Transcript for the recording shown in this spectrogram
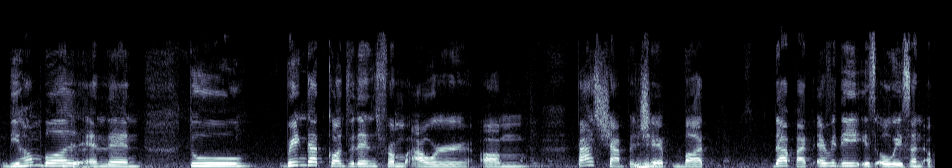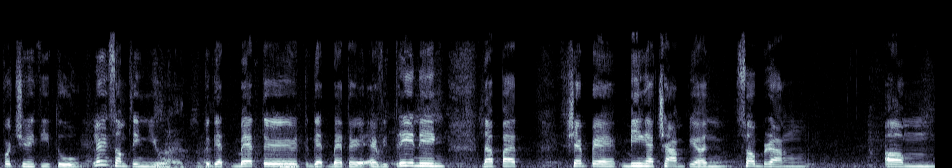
be humble Okay. and then to bring that confidence from our um past championship, Mm-hmm. but dapat every day is always an opportunity to learn something new, Right, to right. Mm-hmm. get better, to get better every training. Dapat syempre being a champion, sobrang um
